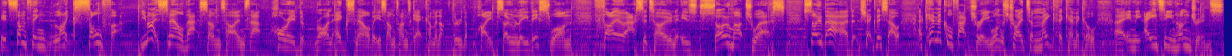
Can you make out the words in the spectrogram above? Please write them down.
It's something like sulfur. You might smell that sometimes, that horrid rotten egg smell that you sometimes get coming up through the pipes. Only this one, thioacetone, is so much worse. So bad, check this out. A chemical factory once tried to make the chemical uh, in the 1800s.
